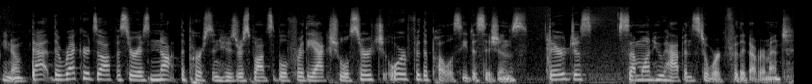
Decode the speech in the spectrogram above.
you know, that the records officer is not the person who's responsible for the actual search or for the policy decisions. They're just someone who happens to work for the government.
